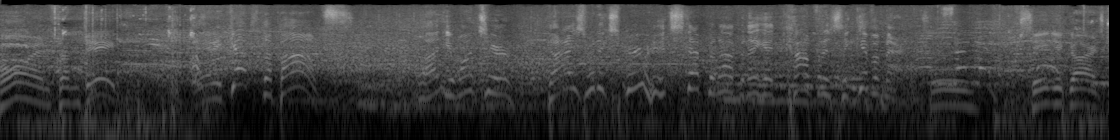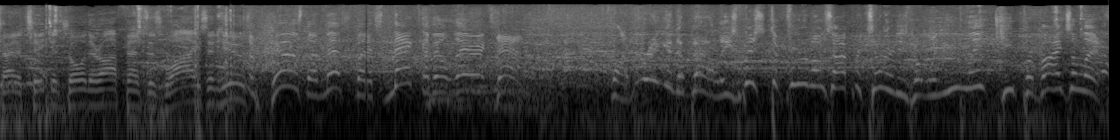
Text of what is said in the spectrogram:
Horne from deep. And he gets the bounce. Well, you want your guys with experience stepping up, and they had confidence to give them that. Senior guards trying to take control of their offenses. Wise and Hughes. Hughes the miss, but it's Nankivil there again. Well, ringing the bell. He's missed a few of those opportunities, but when you leak, he provides a lift.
